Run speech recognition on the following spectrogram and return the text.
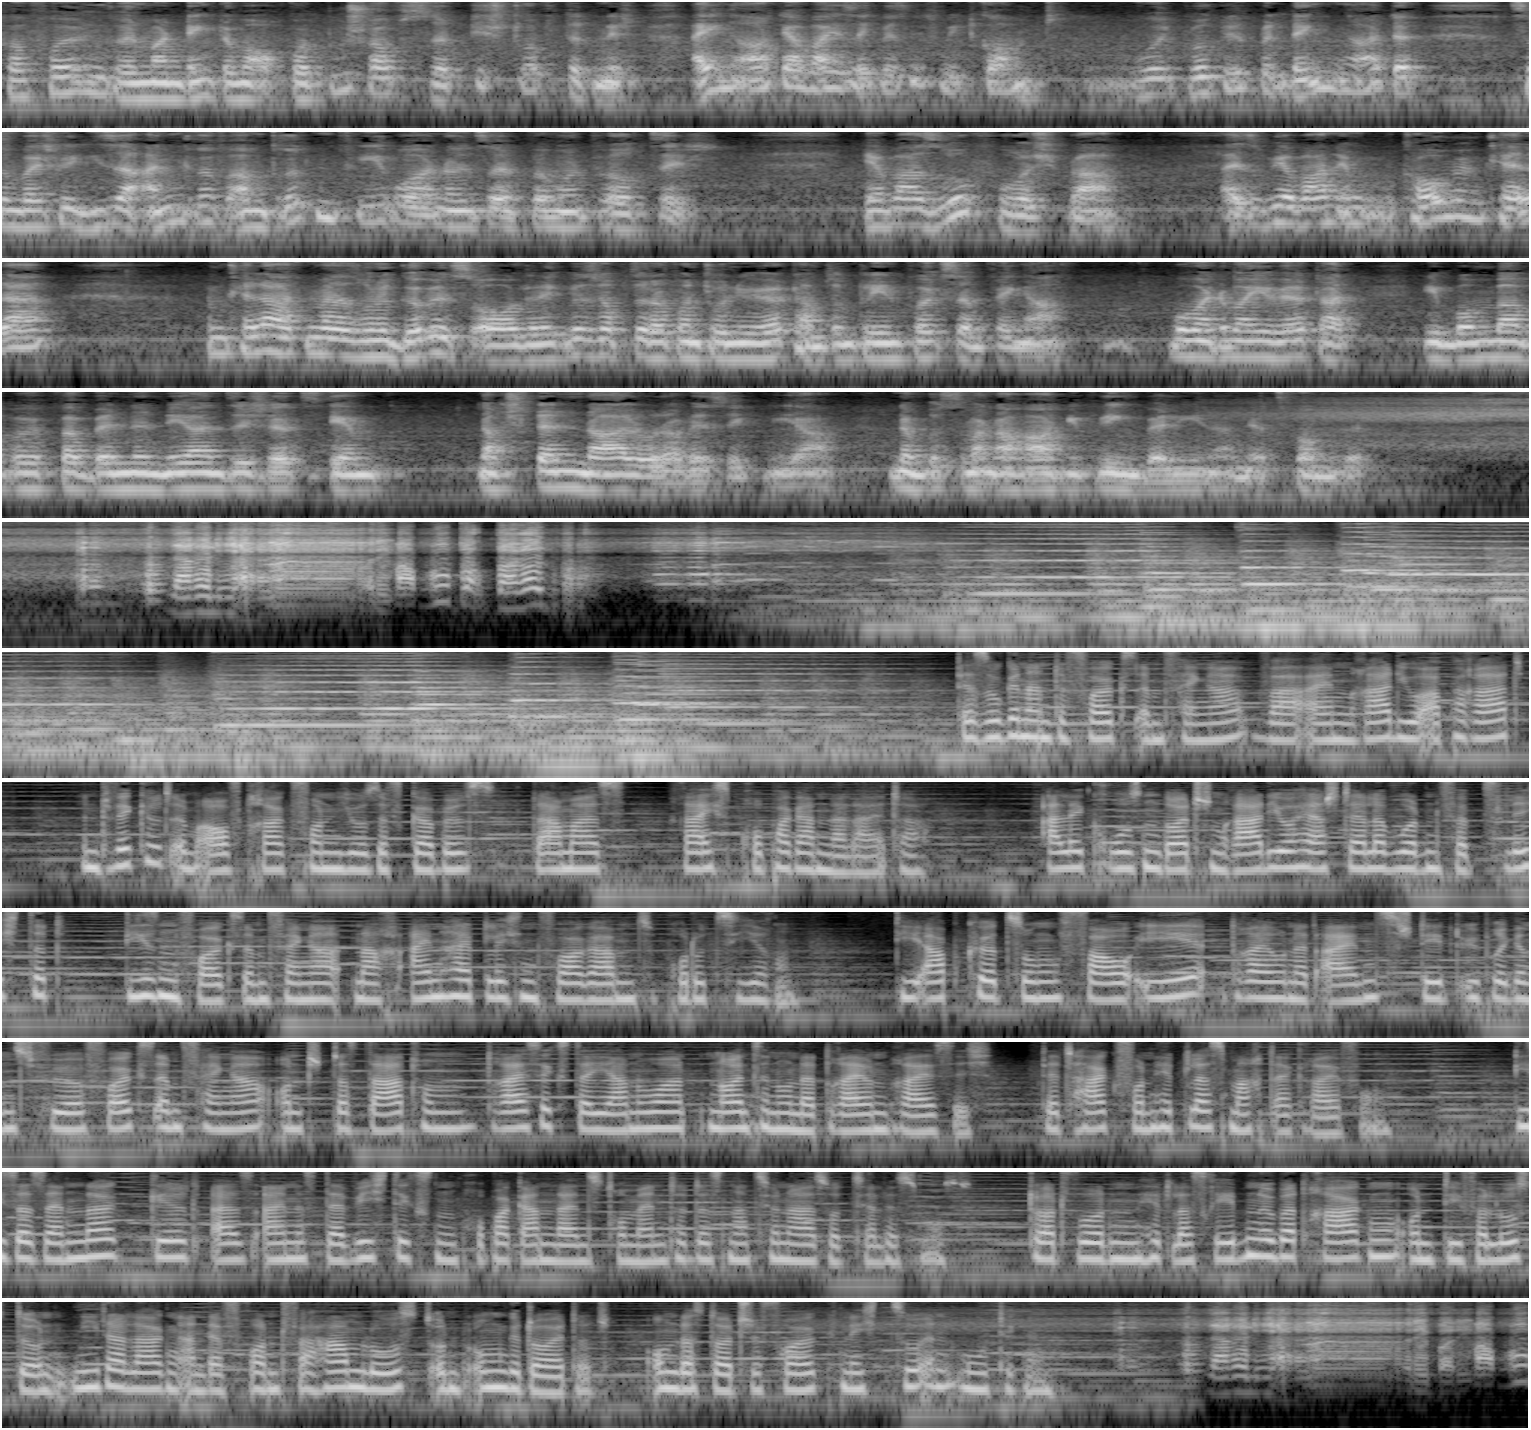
verfolgen können. Man denkt immer, oh Gott, du schaffst das, dich trifft das nicht. Eigenartigerweise, ich weiß nicht, wie es kommt. Wo ich wirklich Bedenken hatte, zum Beispiel dieser Angriff am 3. Februar 1945, der war so furchtbar. Also wir waren im, kaum im Keller. Im Keller hatten wir so eine Goebbels-Orgel. Ich weiß nicht, ob Sie davon schon gehört haben, so einen kleinen Volksempfänger, wo man immer gehört hat, die Bomberverbände nähern sich jetzt dem nach Stendal oder weiß ich wie, ja. Und dann musste man nach Hardy fliegen, Berlin an. Jetzt kommen sie. Der sogenannte Volksempfänger war ein Radioapparat, entwickelt im Auftrag von Josef Goebbels, damals Reichspropagandaleiter. Alle großen deutschen Radiohersteller wurden verpflichtet, diesen Volksempfänger nach einheitlichen Vorgaben zu produzieren. Die Abkürzung VE 301 steht übrigens für Volksempfänger und das Datum 30. Januar 1933, der Tag von Hitlers Machtergreifung. Dieser Sender gilt als eines der wichtigsten Propagandainstrumente des Nationalsozialismus. Dort wurden Hitlers Reden übertragen und die Verluste und Niederlagen an der Front verharmlost und umgedeutet, um das deutsche Volk nicht zu entmutigen. Wir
